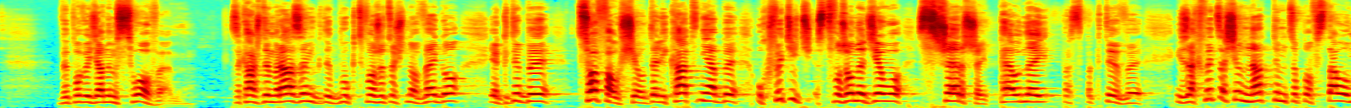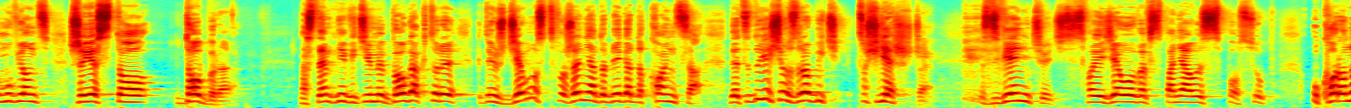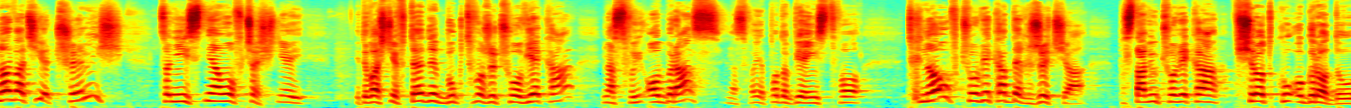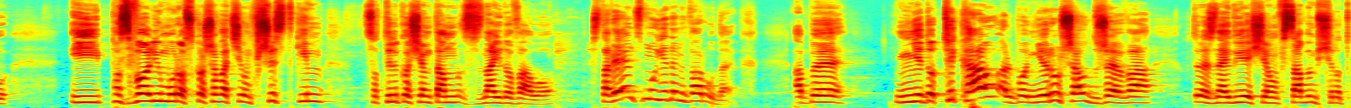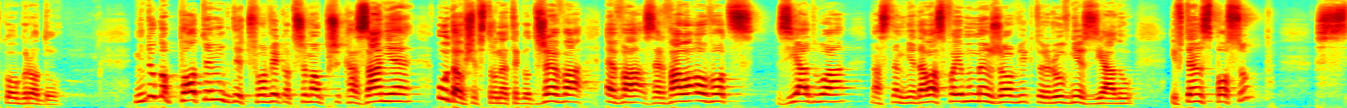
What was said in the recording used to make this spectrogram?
wypowiedzianym słowem. Za każdym razem, gdy Bóg tworzy coś nowego, jak gdyby cofał się delikatnie, aby uchwycić stworzone dzieło z szerszej, pełnej perspektywy i zachwyca się nad tym, co powstało, mówiąc, że jest to dobre. Następnie widzimy Boga, który, gdy już dzieło stworzenia dobiega do końca, decyduje się zrobić coś jeszcze, zwieńczyć swoje dzieło we wspaniały sposób, ukoronować je czymś, co nie istniało wcześniej. I to właśnie wtedy Bóg tworzy człowieka na swój obraz, na swoje podobieństwo, tchnął w człowieka dech życia, postawił człowieka w środku ogrodu i pozwolił mu rozkoszować się wszystkim, co tylko się tam znajdowało, stawiając mu jeden warunek, aby nie dotykał albo nie ruszał drzewa, które znajduje się w samym środku ogrodu. Niedługo po tym, gdy człowiek otrzymał przykazanie, udał się w stronę tego drzewa. Ewa zerwała owoc, zjadła, następnie dała swojemu mężowi, który również zjadł, i w ten sposób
